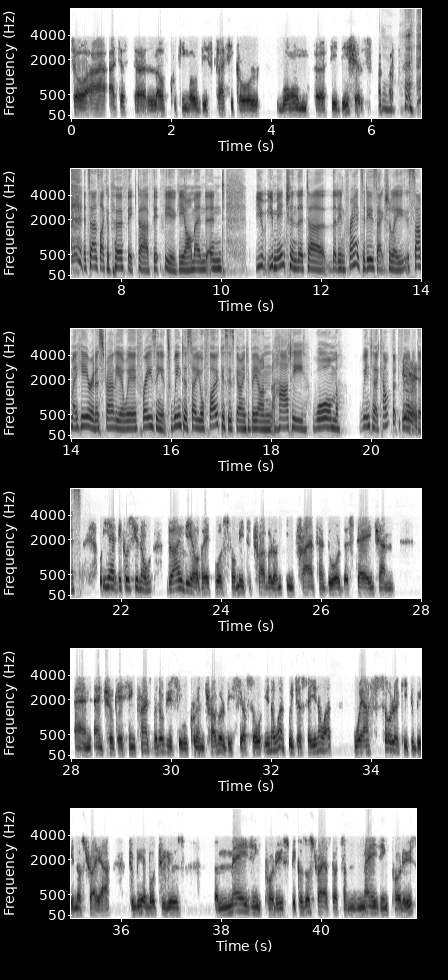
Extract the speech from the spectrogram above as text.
So I, just uh, love cooking all these classical warm, earthy dishes. it sounds like a perfect uh, fit for you, Guillaume. And and you, you mentioned that uh, that in France it is actually summer. Here in Australia, we're freezing. It's winter, so your focus is going to be on hearty, warm winter comfort food. Yes. I guess. Yeah, because you know the idea of it was for me to travel on, in France and do all the stage and and and showcasing France. But obviously we couldn't travel this year. So you know what? We just say, you know what? We are so lucky to be in Australia to be able to use amazing produce because Australia's got some amazing produce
